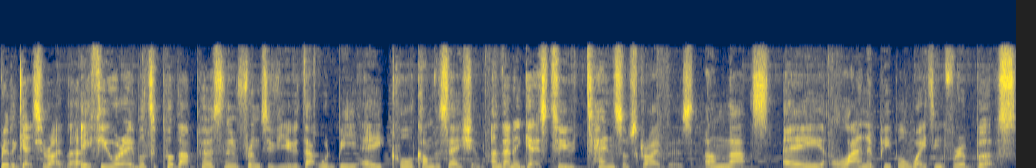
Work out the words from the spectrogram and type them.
really gets you right there. If you were able to put that person in front of you, that would be a cool conversation. And then it gets to 10 subscribers, and that's a line of people waiting for a bus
